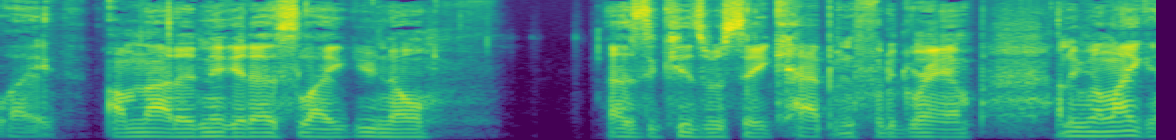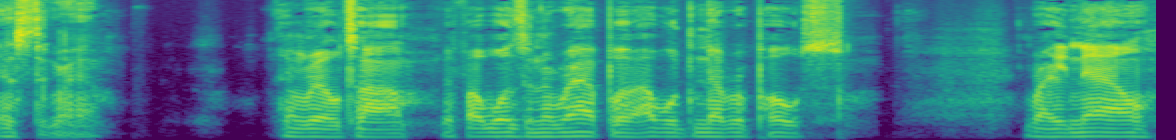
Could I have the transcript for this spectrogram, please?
Like, I'm not a nigga that's like, you know, as the kids would say, capping for the gram. I don't even like Instagram in real time. If I wasn't a rapper, I would never post. Right now,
